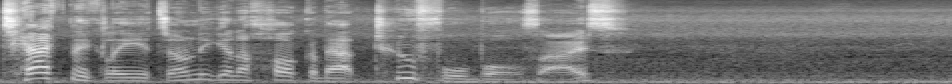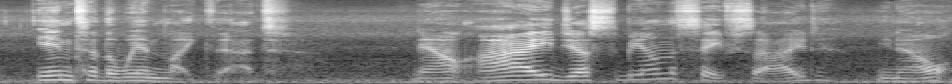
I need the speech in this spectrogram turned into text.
technically it's only going to hook about two full bullseyes into the wind like that. Now I, just to be on the safe side, you know,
